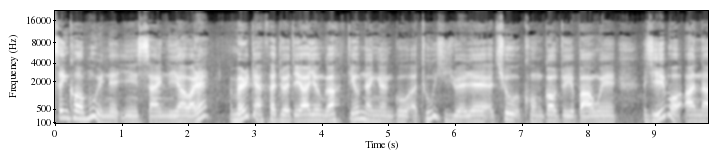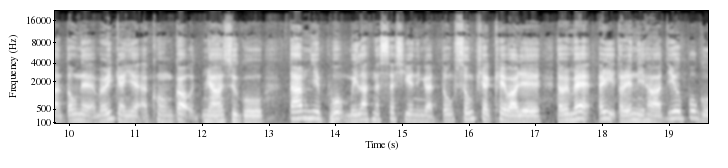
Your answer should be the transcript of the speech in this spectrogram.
စိန်ခေါ်မှုတွေနဲ့ရင်ဆိုင်နေရပါတယ်။ American Federal တရားရုံးကတရုတ်နိုင်ငံကိုအထူးရည်ရွယ်တဲ့အချို့အခွန်ကောက်တွေပါဝင်အရေးပေါ်အာဏာသုံးတဲ့ American ရဲ့အခွန်ကောက်အများစုကိုတားမြစ်ဖို့မေလ28ရက်နေ့ကတုံးဆုံးဖြတ်ခဲ့ပါတယ်။ဒါပေမဲ့အဲ့ဒီတရင်နေဟာတရုတ်ပို့ကို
